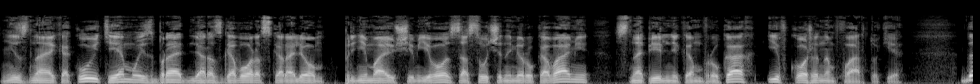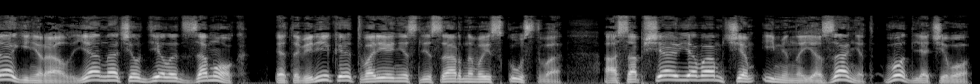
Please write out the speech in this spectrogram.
не зная, какую тему избрать для разговора с королем, принимающим его с засученными рукавами, с напильником в руках и в кожаном фартуке. «Да, генерал, я начал делать замок. Это великое творение слесарного искусства. А сообщаю я вам, чем именно я занят, вот для чего.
